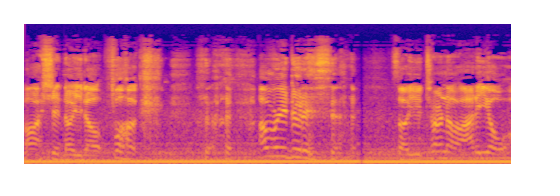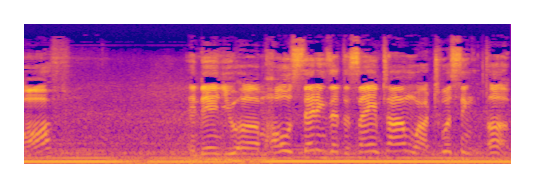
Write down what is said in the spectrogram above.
Oh shit, no you don't. Fuck. I'm gonna redo this. so you turn the audio off and then you um, hold settings at the same time while twisting up,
